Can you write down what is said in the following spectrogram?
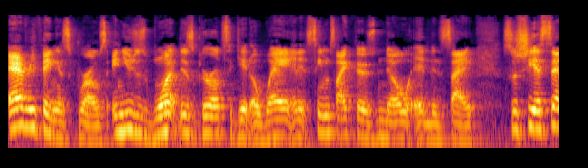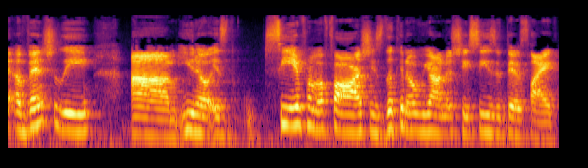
everything is gross, and you just want this girl to get away, and it seems like there's no end in sight. So she has sent, eventually, um, you know, is seeing from afar. She's looking over yonder. She sees that there's like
